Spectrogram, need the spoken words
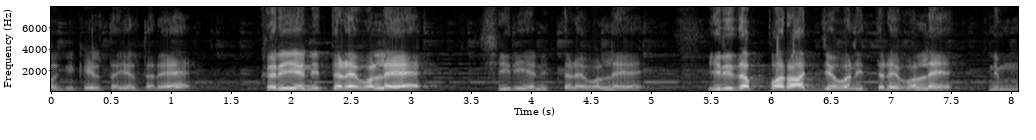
ಬಗ್ಗೆ ಕೇಳ್ತಾ ಹೇಳ್ತಾರೆ. ಕರಿಯ ನಿತ್ತಡೆ ಒಳ್ಳೆ ಸಿರಿಯ ನಿತ್ತಡೆ ಒಳ್ಳೆ ಇರಿದಪ್ಪ ರಾಜ್ಯವ ನಿತ್ತಡೆ ಒಲ್ಲೆ, ನಿಮ್ಮ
